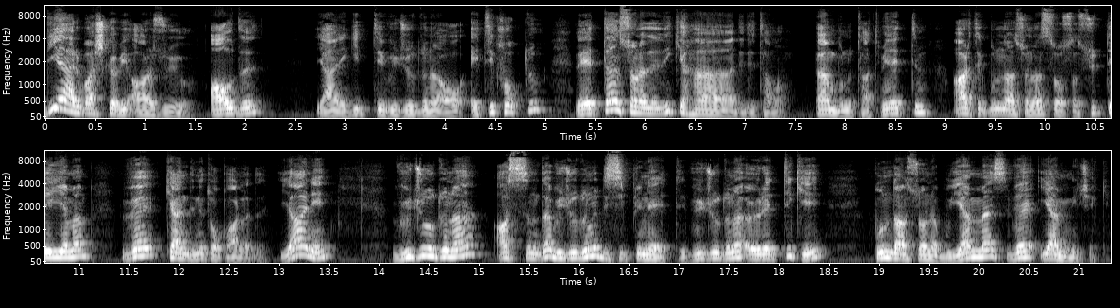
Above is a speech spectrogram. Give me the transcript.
diğer başka bir arzuyu aldı. Yani gitti vücuduna o eti soktu ve etten sonra dedi ki ha dedi tamam ben bunu tatmin ettim. Artık bundan sonra nasıl olsa süt de yiyemem ve kendini toparladı. Yani vücuduna aslında vücudunu disipline etti. Vücuduna öğretti ki bundan sonra bu yenmez ve yenmeyecek.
